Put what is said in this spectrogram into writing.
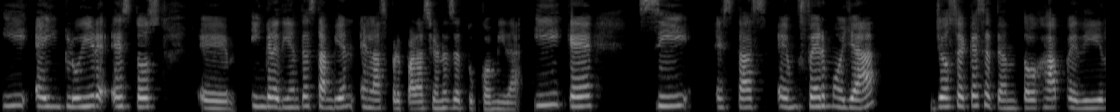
y, e incluir estos eh, ingredientes también en las preparaciones de tu comida y que si estás enfermo ya, yo sé que se te antoja pedir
